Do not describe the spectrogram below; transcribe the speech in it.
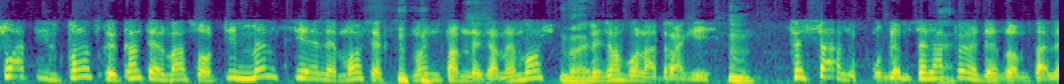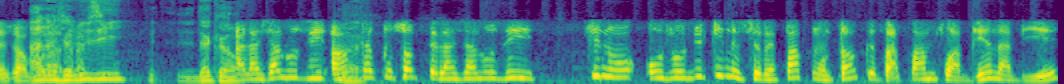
soit ils pensent que quand elle va sortir, même si elle est moche, excuse-moi, une femme n'est jamais moche, Ouais. les gens vont la draguer. Hmm. C'est ça le problème. C'est la peur des hommes, ça. Les gens À vont la jalousie. D'accord. À la jalousie. En Ouais. quelque sorte, c'est la jalousie. Sinon, aujourd'hui, qui ne serait pas content que sa femme soit bien habillée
